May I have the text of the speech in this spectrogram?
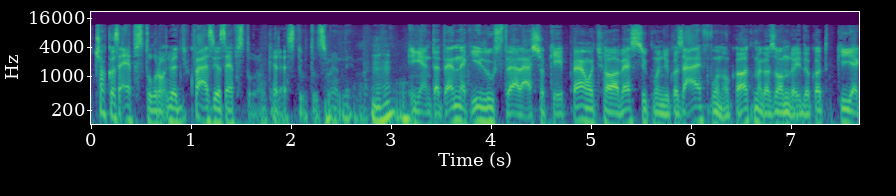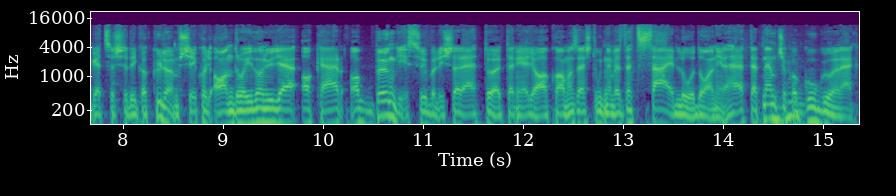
Csak az App Store-on, vagy kvázi az App Store-on keresztül tudsz menni. Igen, tehát ennek illusztrálásaképpen, hogyha vesszük mondjuk az iPhone-okat, meg az Androidokat, kiegecesedik a különbség, hogy Androidon ugye akár a böngészőből is le lehet tölteni egy alkalmazást, úgynevezett sideloadolni lehet. Tehát nem csak a Google-nek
